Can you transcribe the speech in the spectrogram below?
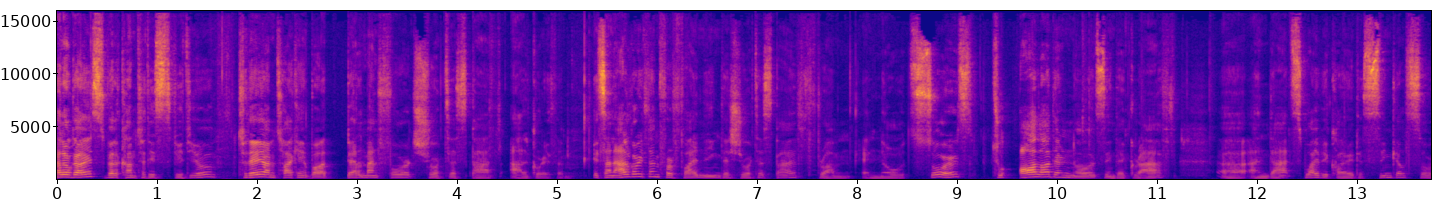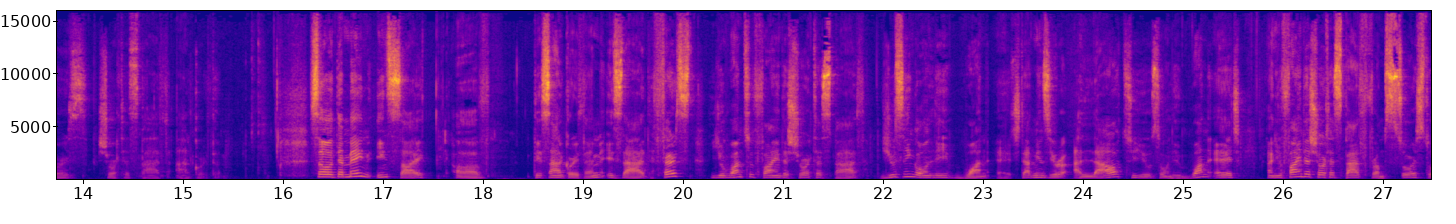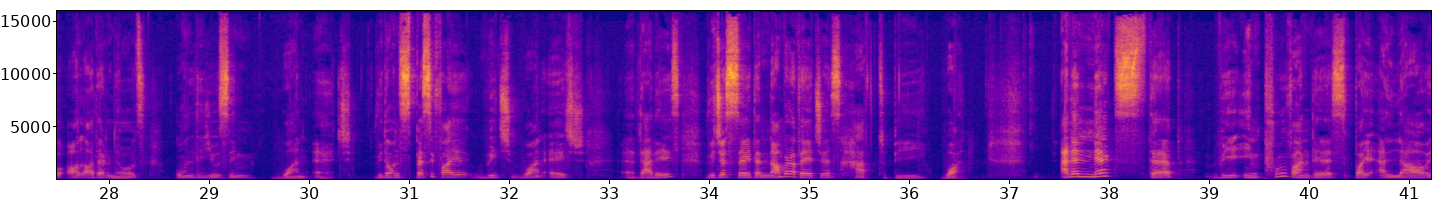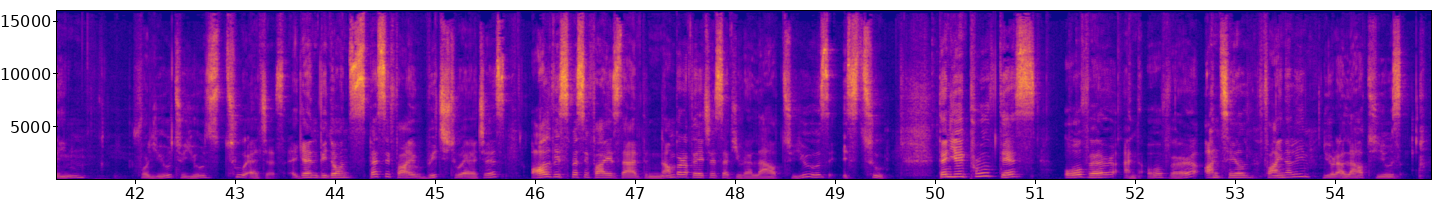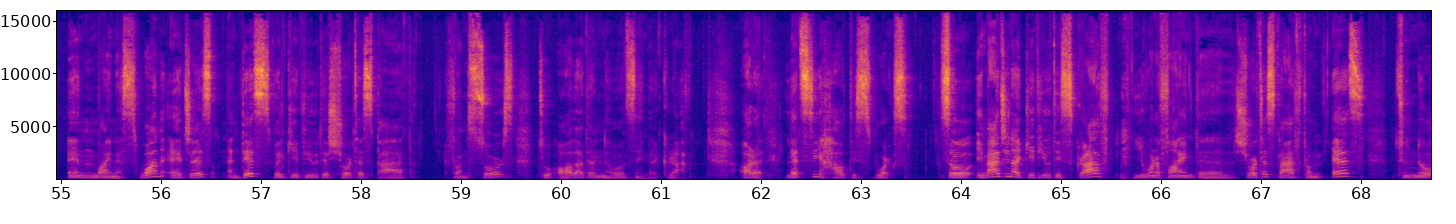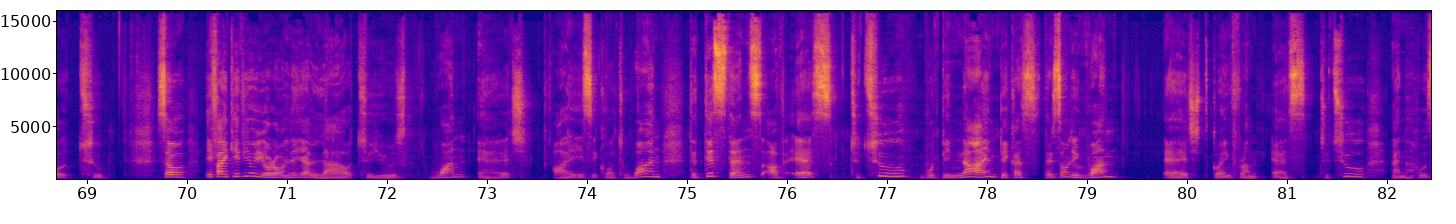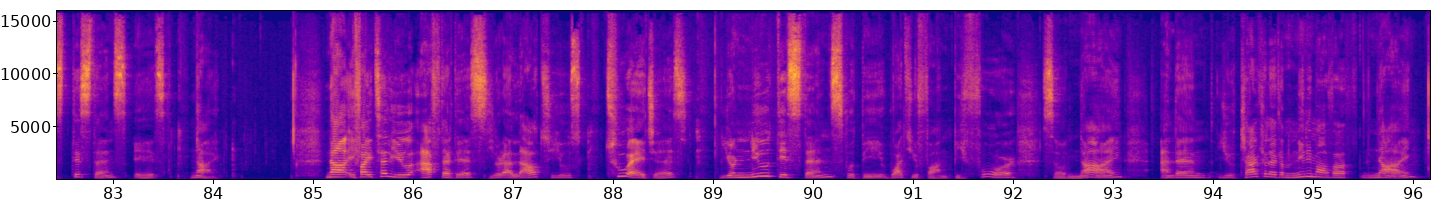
Hello guys, welcome to this video. Today I'm talking about Bellman-Ford shortest path algorithm. It's an algorithm for finding the shortest path from a node source to all other nodes in the graph, uh, and that's why we call it a single source shortest path algorithm. So the main insight of this algorithm is that first you want to find the shortest path using only one edge. That means you're allowed to use only one edge and you find the shortest path from source to all other nodes only using one edge. We don't specify which one edge uh, that is. We just say the number of edges have to be one. And the next step, we improve on this by allowing for you to use two edges. Again, we don't specify which two edges. All we specify is that the number of edges that you're allowed to use is two. Then you improve this over and over until finally you're allowed to use n minus 1 edges and this will give you the shortest path from source to all other nodes in the graph. All right, let's see how this works. So imagine I give you this graph. You want to find the shortest path from S to node 2. So if I give you, you're only allowed to use one edge, i is equal to 1, the distance of s to 2 would be 9 because there's only one edge going from s to 2 and whose distance is 9. Now, if I tell you after this, you're allowed to use two edges, your new distance would be what you found before, so 9, and then you calculate a minimum of 9,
